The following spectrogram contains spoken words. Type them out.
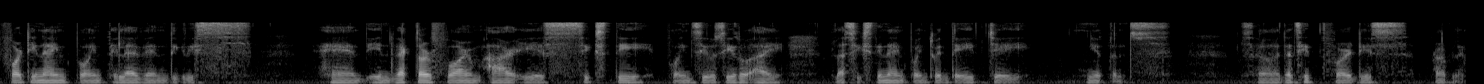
49.11 degrees. And in vector form, r is 60.00i plus 69.28j newtons. So that's it for this problem.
